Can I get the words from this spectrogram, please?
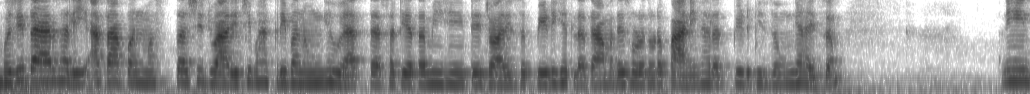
भजी तयार झाली. आता आपण मस्त अशी ज्वारीची भाकरी बनवून घेऊयात. त्यासाठी आता मी हे ते ज्वारीचं पीठ घेतलं. त्यामध्ये थोडं थोडं पाणी घालत पीठ भिजवून घ्यायचं. आणि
